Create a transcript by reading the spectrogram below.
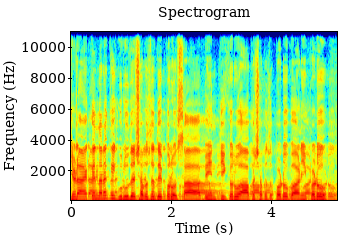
ਜਿਹੜਾ ਇਹ ਕਹਿੰਦਾ ਨਾ ਕਿ ਗੁਰੂ ਦੇ ਸ਼ਬਦ ਤੇ ਭਰੋਸਾ, ਬੇਨਤੀ ਕਰੋ, ਆਪ ਸ਼ਬਦ ਪੜੋ ਬਾਣੀ ਪੜੋ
